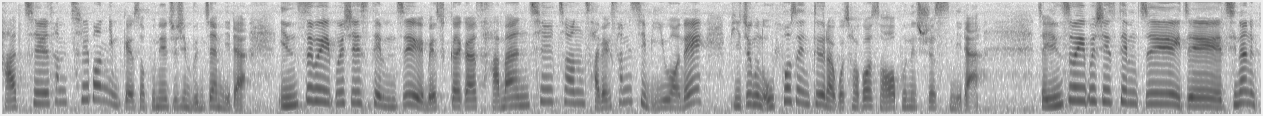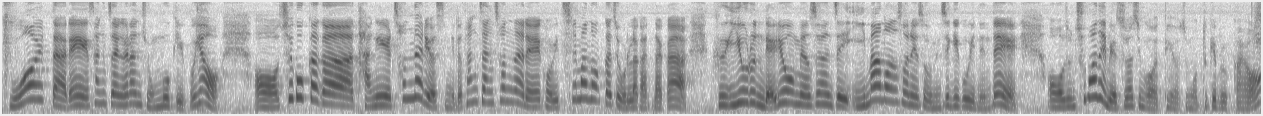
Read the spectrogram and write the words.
4737번님께서 보내주신 문자입니다. 인스웨이브 시스템즈 매수가가 47,432원에 비중은 5%라고 적어서 보내주셨습니다. 자, 인스웨이브 시스템즈 이제 지난 9월 달에 상장을 한 종목이고요. 어, 최고가가 당일 첫날이었습니다. 상장 첫날에 거의 7만 원까지 올라갔다가 그 이후로는 내려오면서 현재 2만 원 선에서 움직이고 있는데 어, 좀 초반에 매수하신 것 같아요. 좀 어떻게 볼까요?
